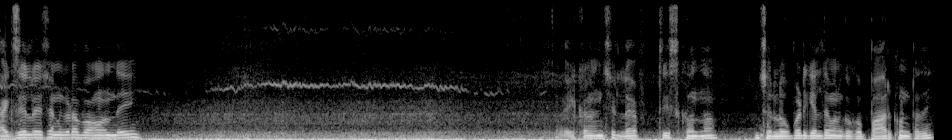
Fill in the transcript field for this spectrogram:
యాక్సిలరేషన్ కూడా బాగుంది. ఇక్కడ నుంచి లెఫ్ట్ తీసుకుందాం. కొంచెం లోపలికి వెళ్తే మనకు ఒక పార్క్ ఉంటుంది.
